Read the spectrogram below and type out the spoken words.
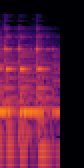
Música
